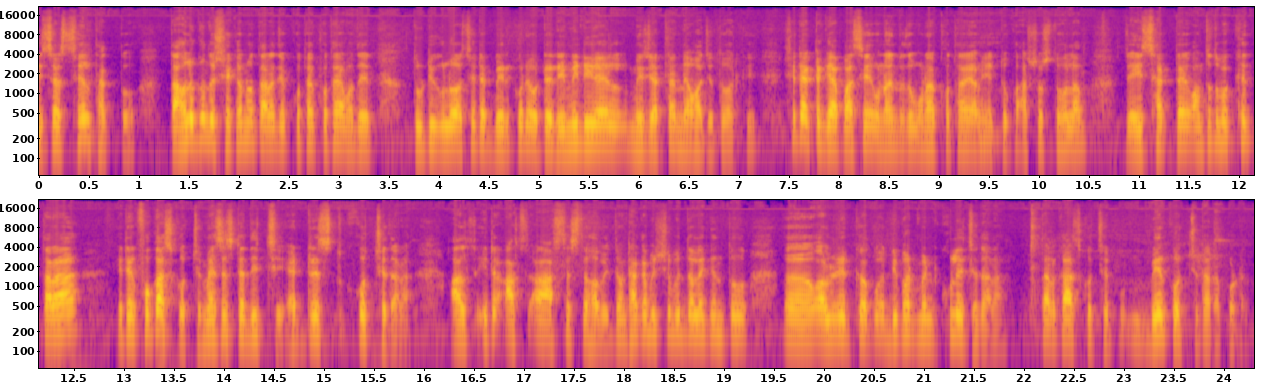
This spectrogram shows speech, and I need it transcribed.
রিসার্চ সেল থাকতো তাহলে কিন্তু সেখানেও তারা যে কোথায় কোথায় আমাদের ত্রুটিগুলো আছে এটা বের করে ওটা রেমিডিয়াল মেজারটা নেওয়া যেত আর কি। সেটা একটা গ্যাপ আছে ওনার ওনার কথায় আমি একটু আশ্বস্ত হলাম যে এই সারটায় অন্ততপক্ষে তারা এটা ফোকাস করছে মেসেজটা দিচ্ছে অ্যাড্রেস করছে তারা। আল এটা আস্তে আস্তে হবে। যেমন ঢাকা বিশ্ববিদ্যালয়ে কিন্তু অলরেডি ডিপার্টমেন্ট খুলেছে তারা। তারা কাজ করছে বের করছে তারা প্রোডাক্ট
